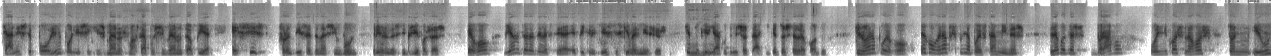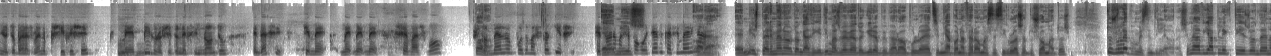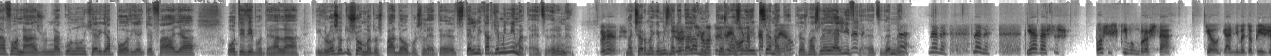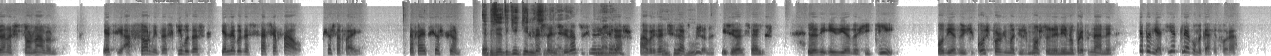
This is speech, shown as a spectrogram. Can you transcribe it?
Και αν είστε πολύ πολύ συγχυσμένος με αυτά που συμβαίνουν, τα οποία εσείς φροντίσατε να συμβούν ρίχνοντας την ψήφο σας, εγώ βγαίνω τώρα τελευταία επικριτής της κυβερνήσεως και mm-hmm. του Κυριάκου του Μητσοτάκη και των στελεχών του την ώρα που εγώ έχω γράψει πριν από 7 μήνες λέγοντας μπράβο ο ελληνικός λαός τον Ιούνιο τον περασμένο ψήφισε με επίγνωση των ευθυνών του εντάξει και με, με, με, με σεβασμό στο μέλλον που θα μας προκύψει. Και τώρα Εμείς... μας απογοητεύει καθημερινά. Ωραία. Εμείς περιμένουμε τον καθηγητή μας βέβαια τον κύριο Πιπερόπουλο έτσι μια που αναφερόμαστε στη γλώσσα του σώματος τους βλέπουμε στην τηλεόραση να διαπληκτίζονται, να φωνάζουν, να κουνούν χέρια, πόδια, κεφάλια οτιδήποτε αλλά η γλώσσα του σώματος πάντα όπως λέτε στέλνει κάποια μηνύματα έτσι δεν είναι; Βεβαίως. Να ξέρουμε και εμείς να καταλάβουμε ποιος μας λέει ψέματα, ποιος μας λέει αλήθεια, ναι, έτσι δεν είναι; Ναι, ναι, ναι, ναι, ναι. Για δες τους πόσοι σκύβουν μπροστά και αντιμετωπίζει ο ένας τον άλλον έτσι αυθόρμητας σκύβοντας και λέγοντας θα σε φάω. Ποιος θα φάει; Θα φάει ποιος ποιον; Επιθετική κίνηση. Χθες ήταν η δηλαδή. σειρά τους, σήμερα είναι η ναι, σειρά ναι. σου; Αύριο θα είναι η σειρά τους ξανά. Η σειρά της άλλης. Δηλαδή η διαδοχική, ο διαδοχικός προβληματισμός των Ελλήνων πρέπει να είναι ε παιδιά, τι εκλέγουμε κάθε φορά;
